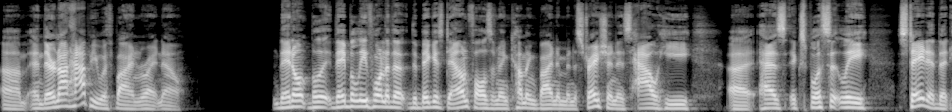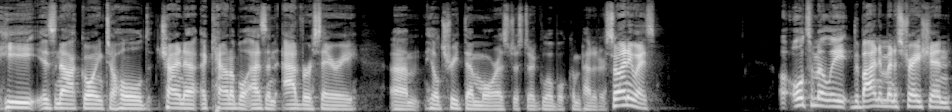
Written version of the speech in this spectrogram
Um, and they're not happy with Biden right now. They don't. They believe one of the, the biggest downfalls of an incoming Biden administration is how he uh, has explicitly stated that he is not going to hold China accountable as an adversary. Um, he'll treat them more as just a global competitor. So, anyways, ultimately, the Biden administration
